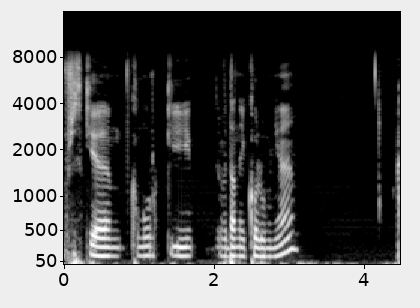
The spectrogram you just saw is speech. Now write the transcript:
wszystkie komórki w danej kolumnie. OK.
